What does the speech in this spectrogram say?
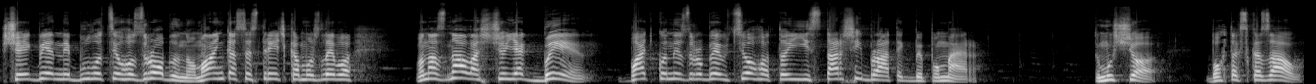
що якби не було цього зроблено, маленька сестричка, можливо, вона знала, що якби батько не зробив цього, то її старший братик би помер. Тому що Бог так сказав:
